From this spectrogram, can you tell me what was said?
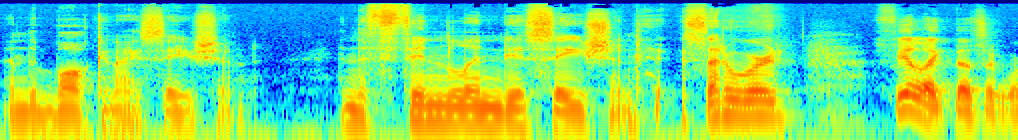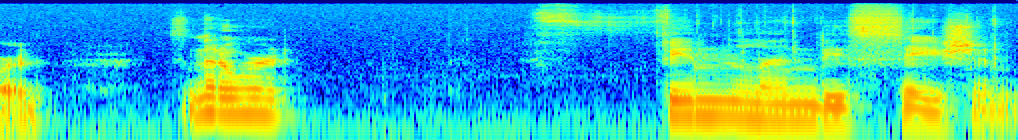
and the balkanization and the finlandization. Is that a word? I feel like that's a word. Isn't that a word? Finlandization.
